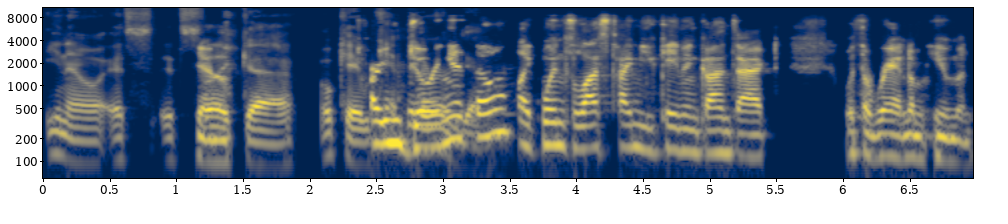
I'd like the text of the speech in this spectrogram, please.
you know, it's it's Yeah. like uh, okay, Are you doing it though? Like, when's the last time you came in contact with a random human?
